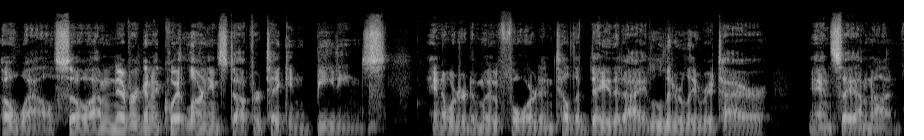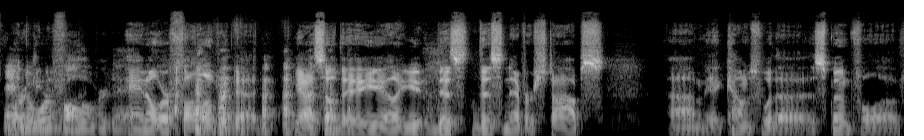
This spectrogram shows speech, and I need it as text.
"Oh wow!" So I'm never going to quit learning stuff or taking beatings in order to move forward until the day that I literally retire and say I'm not And working or anymore. fall over dead. and or fall over dead. Yeah. So the, you know, you, this this never stops. Um, it comes with a spoonful of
